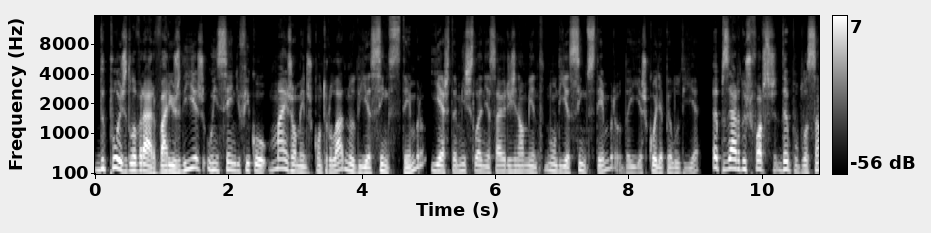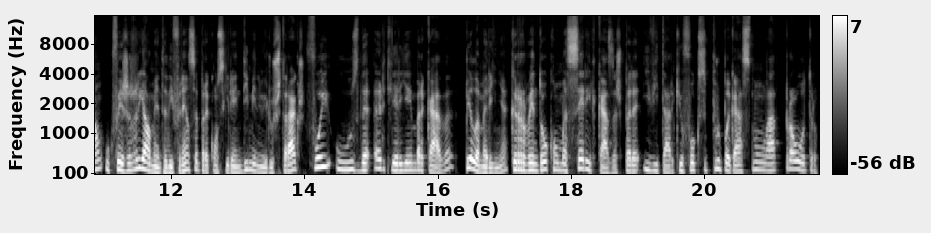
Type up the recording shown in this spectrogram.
Depois de lavrar vários dias, o incêndio ficou mais ou menos controlado no dia 5 de setembro, e esta miscelânea sai originalmente num dia 5 de setembro, daí a escolha pelo dia. Apesar dos esforços da população, o que fez realmente a diferença para conseguirem diminuir os estragos foi o uso da artilharia embarcada pela Marinha, que rebentou com uma série de casas para evitar que o fogo se propagasse de um lado para o outro.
